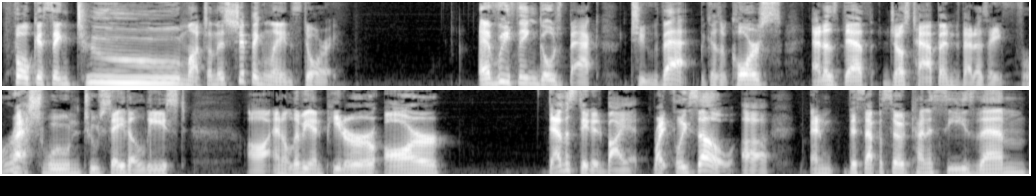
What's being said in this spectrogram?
focusing too much on this shipping lane story. Everything goes back to that because of course Etta's death just happened. That is a fresh wound to say the least. Uh, and Olivia and Peter are devastated by it, rightfully so. Uh, and this episode kind of sees them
